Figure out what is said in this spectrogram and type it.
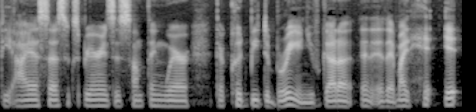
the ISS experience is something where there could be debris and you've got to, that might hit it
